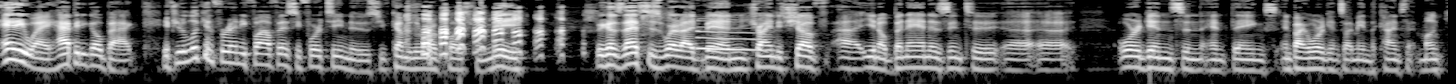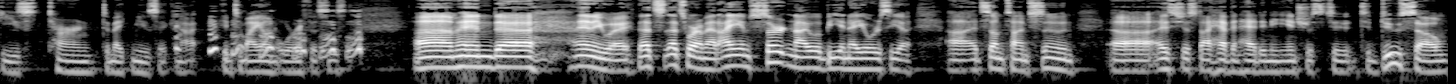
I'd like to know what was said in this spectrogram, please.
Anyway, happy to go back. If you're looking for any Final Fantasy 14 news, you've come to the wrong place for me because that's just where I've been trying to shove, uh, you know, bananas into uh, uh, organs and, and things. And by organs, I mean the kinds that monkeys turn to make music, not into my own orifices. Um, and uh, anyway, that's that's where I'm at. I am certain I will be in Eorzea uh, at some time soon. Uh, it's just I haven't had any interest to to do so.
